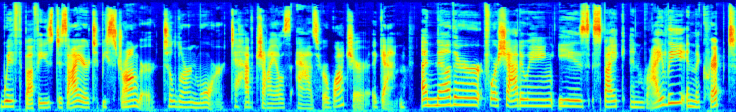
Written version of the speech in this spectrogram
with Buffy's desire to be stronger, to learn more, to have Giles as her watcher again? Another foreshadowing is Spike and Riley in the crypt.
